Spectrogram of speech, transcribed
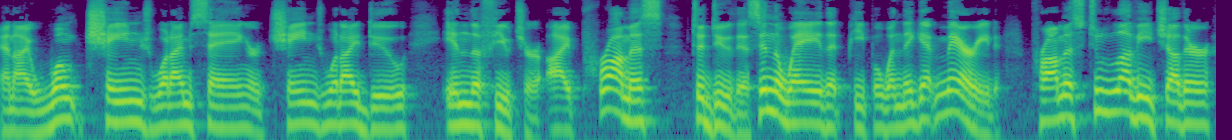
and I won't change what I'm saying or change what I do in the future. I promise to do this in the way that people, when they get married, promise to love each other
